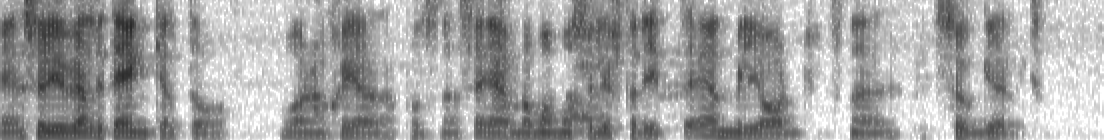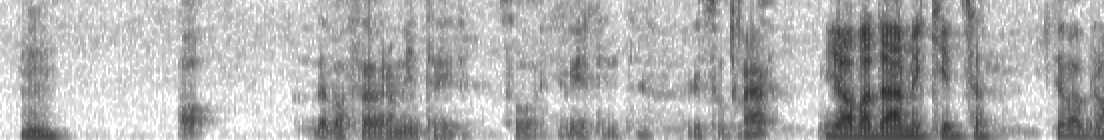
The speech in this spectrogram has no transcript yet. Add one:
eh, så är det ju väldigt enkelt att, att arrangera det på en sån här, så även om man måste Ja. lyfta dit en miljard såna här suggor. Liksom. Mm. Ja, det var före min tid, så jag vet inte hur det såg ut. Ja. Jag var där med kidsen. Det var bra.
